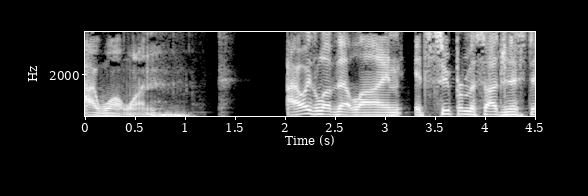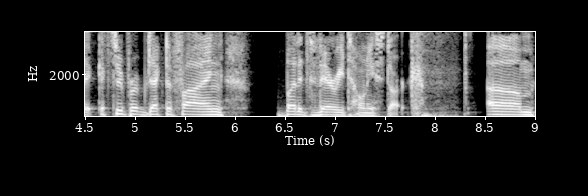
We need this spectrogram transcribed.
"I want one." I always love that line. It's super misogynistic. It's super objectifying, but it's very Tony Stark. Um,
